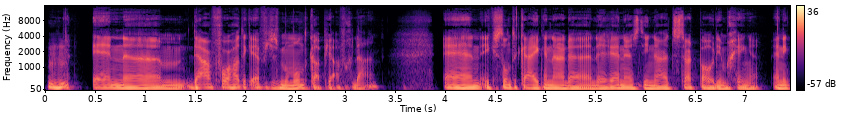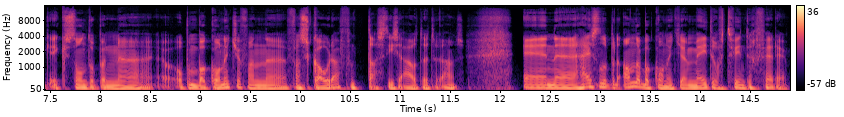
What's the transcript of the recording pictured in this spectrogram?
Mhm. En ehm, daarvoor had ik eventjes mijn mondkapje afgedaan. En ik stond te kijken naar de, de renners die naar het startpodium gingen. En ik, ik stond op een, eh, op een balkonnetje van, eh, van Skoda. Fantastische auto trouwens. En eh, hij stond op een ander balkonnetje, een meter of twintig verder.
